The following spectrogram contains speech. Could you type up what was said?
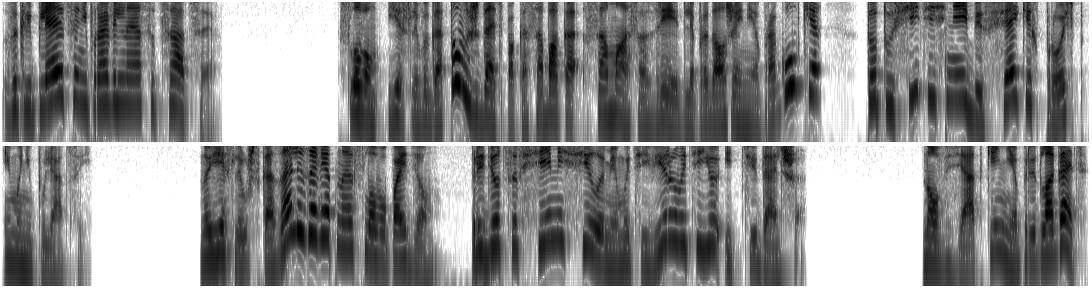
закрепляется неправильная ассоциация. Словом, если вы готовы ждать, пока собака сама созреет для продолжения прогулки, то тусите с ней без всяких просьб и манипуляций. Но если уж сказали заветное слово «пойдем», придется всеми силами мотивировать ее идти дальше но взятки не предлагать.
